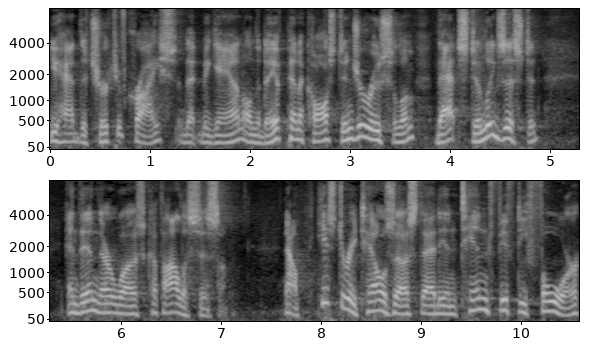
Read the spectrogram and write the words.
You had the Church of Christ that began on the day of Pentecost in Jerusalem, that still existed, and then there was Catholicism. Now, history tells us that in 1054,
